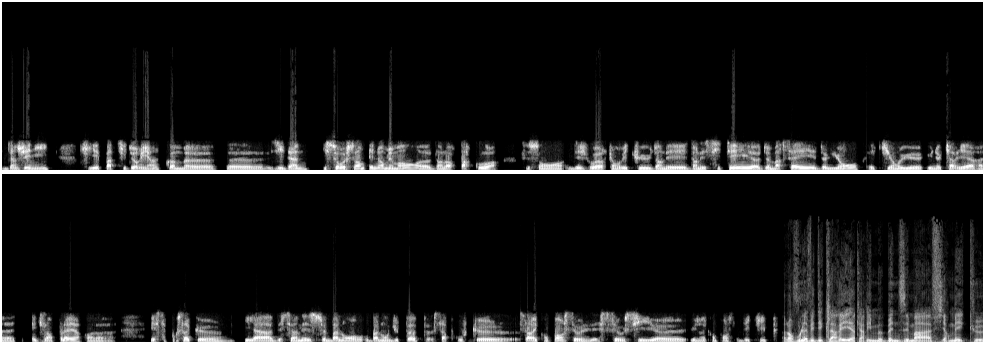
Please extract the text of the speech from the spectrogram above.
d'un génie qui est parti de rien, comme euh, euh, Zidane. Ils se ressemblent énormément dans leur parcours. Ce sont des joueurs qui ont vécu dans les dans les cités de Marseille, de Lyon et qui ont eu une carrière exemplaire et c'est pour ça que il a décerné ce ballon au ballon du peuple. Ça prouve que sa récompense, c'est aussi euh, une récompense d'équipe. Alors vous l'avez déclaré, hein, Karim Benzema a affirmé que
